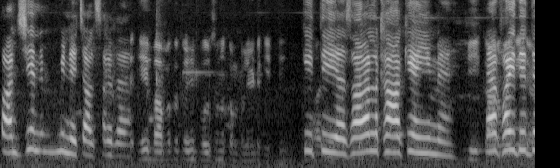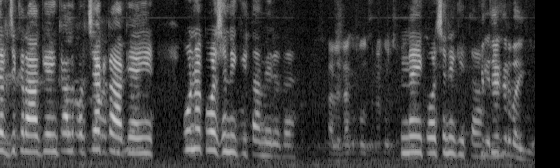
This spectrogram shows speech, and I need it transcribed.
5-6 ਮਹੀਨੇ ਚੱਲ ਸਕਦਾ ਹੈ। ਇਹ ਬਾਬਤ ਤੁਸੀਂ ਪੁਲਿਸ ਨੂੰ ਕੰਪਲੇਂਟ ਕੀਤੀ? ਕੀਤੀ ਹੈ ਸਾਰਾ ਲਿਖਾ ਕੇ ਆਈ ਮੈਂ। ਐਫ ਆਈ ਦੇ ਦਰਜ ਕਰਾ ਕੇ ਆਈ ਕੱਲ ਪਰਚਾ ਕਟਾ ਕੇ ਆਈ ਉਹਨਾਂ ਕੁਝ ਨਹੀਂ ਕੀਤਾ ਮੇਰੇ ਦਾ ਹਾਲੇ ਤੱਕ ਪੁਲਿਸ ਨੇ ਕੁਝ ਨਹੀਂ ਕੁਝ ਨਹੀਂ ਕੀਤਾ। ਕਿੱਥੇ ਕਰਵਾਈ ਹੈ?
